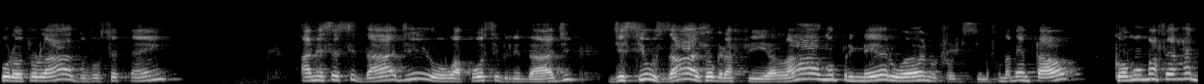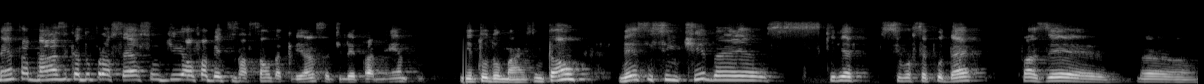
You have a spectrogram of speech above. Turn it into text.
Por outro lado, você tem a necessidade ou a possibilidade de se usar a geografia lá no primeiro ano do ensino fundamental como uma ferramenta básica do processo de alfabetização da criança, de letramento, e tudo mais. Então, nesse sentido, é, queria, se você puder, fazer, uh,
